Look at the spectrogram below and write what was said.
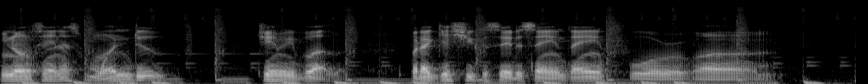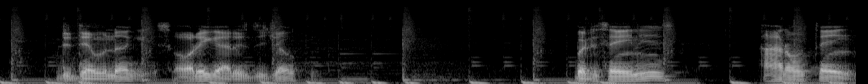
You know what I'm saying? That's one dude, Jimmy Butler. But I guess you could say the same thing for um, the Denver Nuggets. All they got is the Joker. But the thing is, I don't think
